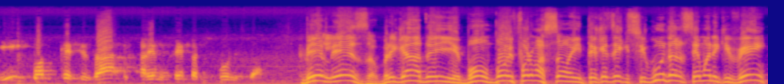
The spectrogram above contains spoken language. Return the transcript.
e, quando precisar, estaremos sempre à disposição. Beleza, obrigado aí. Bom, boa informação aí. Então, quer dizer que segunda da semana que vem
